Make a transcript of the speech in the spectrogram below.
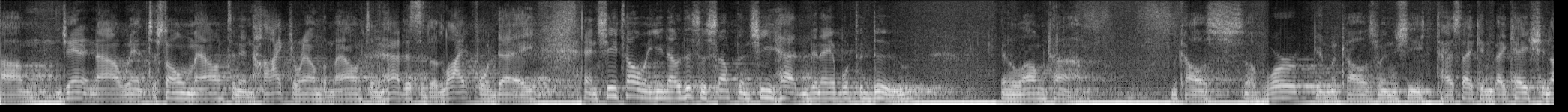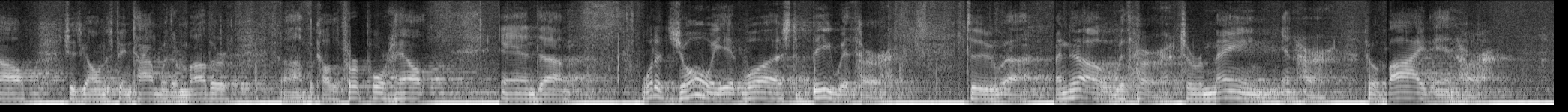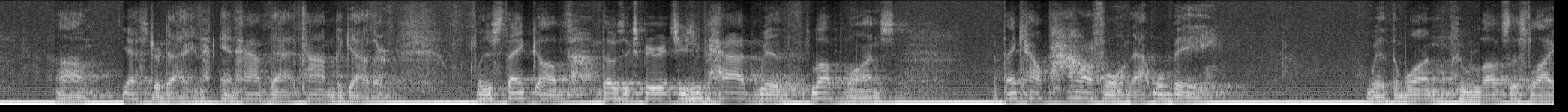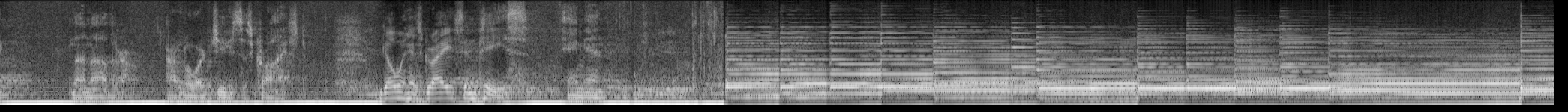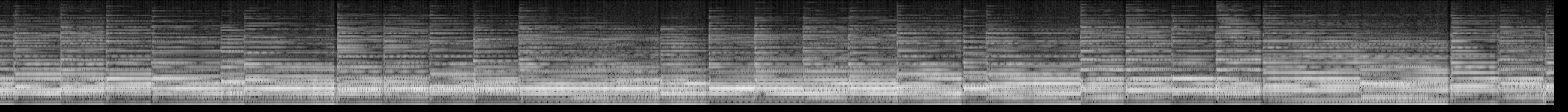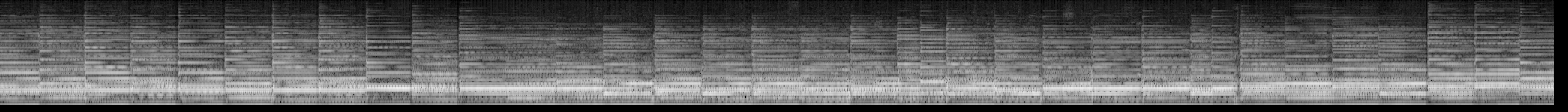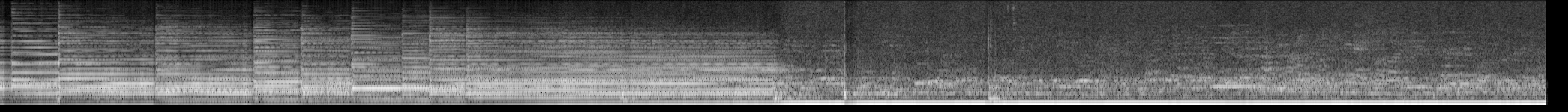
um, Janet and I went to Stone Mountain and hiked around the mountain and had a delightful day. And she told me, you know, this is something she hadn't been able to do in a long time because of work and because when she has taken vacation off, she's going to spend time with her mother uh, because of her poor health. And um, what a joy it was to be with her, to uh, know with her, to remain in her, to abide in her um, yesterday and have that time together. Well, just think of those experiences you've had with loved ones Think how powerful that will be with the one who loves us like none other, our Lord Jesus Christ. Go in his grace and peace. Amen.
